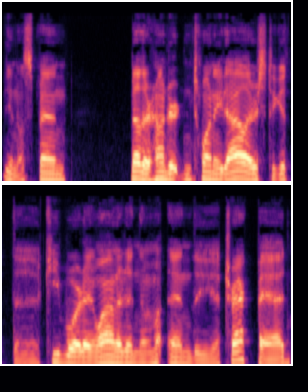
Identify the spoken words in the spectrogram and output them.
you know, spend another hundred and twenty dollars to get the keyboard I wanted and the and the uh, trackpad.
